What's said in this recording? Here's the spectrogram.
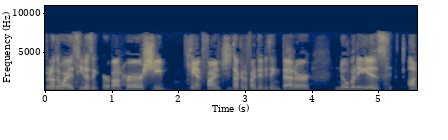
But otherwise, he doesn't care about her. She can't find. She's not going to find anything better. Nobody is on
